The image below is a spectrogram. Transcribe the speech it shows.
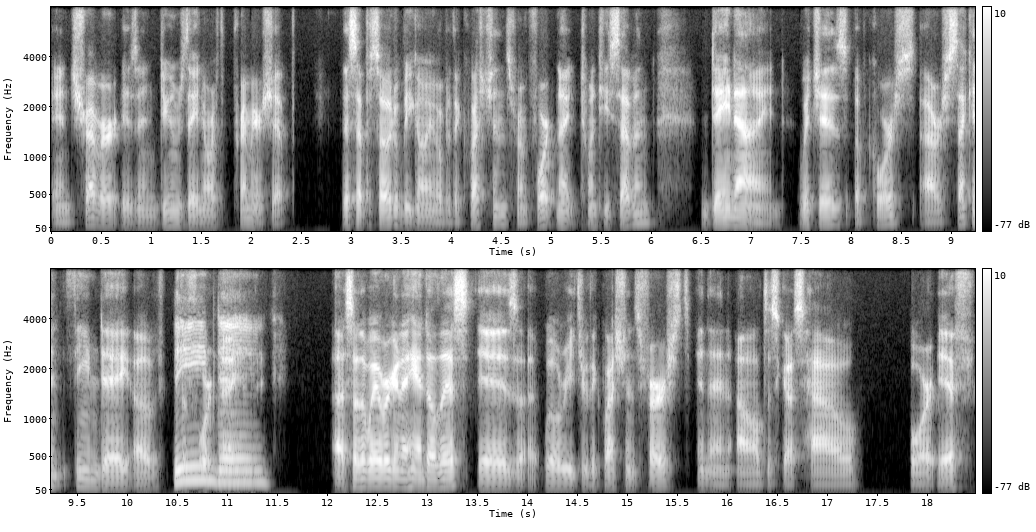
and Trevor is in Doomsday North Premiership. This episode will be going over the questions from Fortnight 27, Day 9, which is, of course, our second theme day of the Theme fortnight. day. Uh, so the way we're going to handle this is uh, we'll read through the questions first, and then I'll discuss how or if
